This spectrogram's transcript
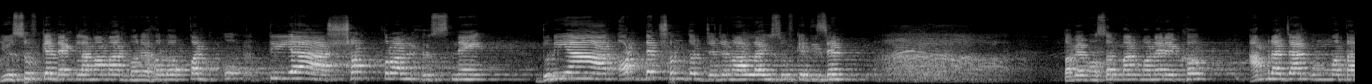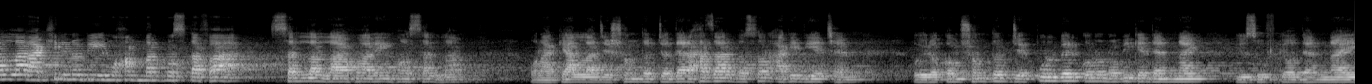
ইউসুফকে দেখলাম আমার মনে হলো দুনিয়ার অর্ধেক সৌন্দর্য যেন আল্লাহ ইউসুফকে দিছেন তবে মুসলমান মনে রেখো, আমরা যার উম্মত আল্লাহর আখির নবী মুহাম্মদ মুস্তাফা ওয়াসাল্লাম, ওনাকে আল্লাহ যে সৌন্দর্য দেড় হাজার বছর আগে দিয়েছেন ওই রকম সৌন্দর্যে পূর্বের কোনো নবীকে দেন নাই, ইউসুফকেও দেন নাই।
